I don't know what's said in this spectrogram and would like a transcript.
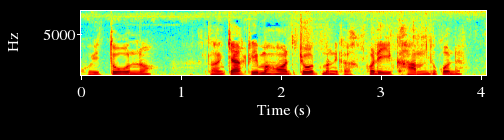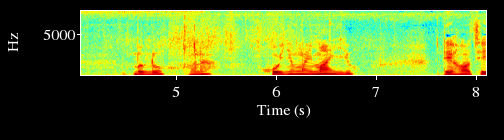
คุยตูนเนาะหลังจากที่มาฮอดจุดมันก็พอดีค้ำทุกคนเด้เบิ่งดูเอานะคุยยังไม่ไหมอยู่เดี๋ยวเฮาสิ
